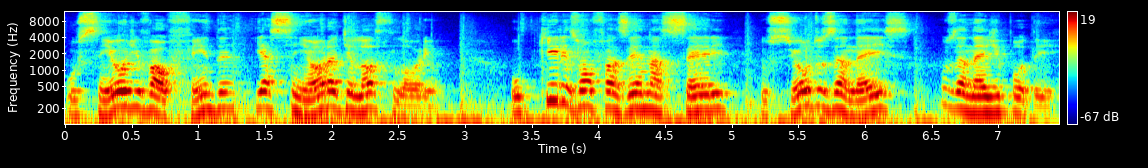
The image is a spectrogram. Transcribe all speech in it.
o Senhor de Valfenda e a Senhora de Lothlórien. O que eles vão fazer na série O Senhor dos Anéis, Os Anéis de Poder?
